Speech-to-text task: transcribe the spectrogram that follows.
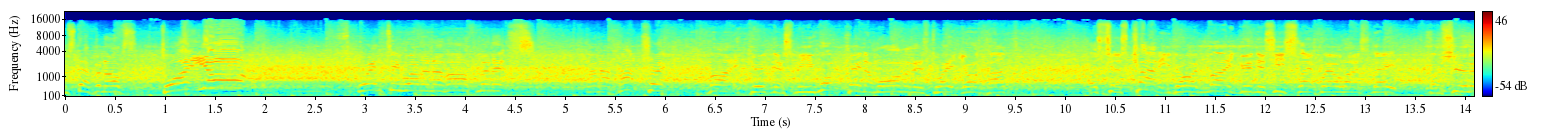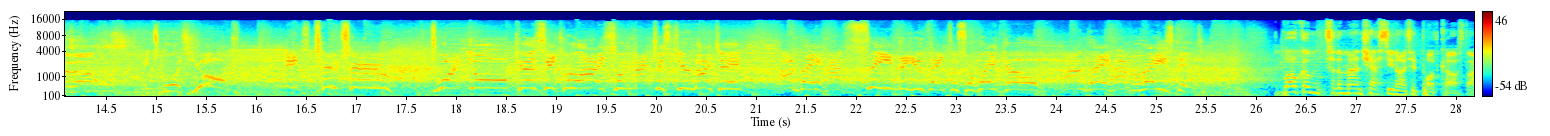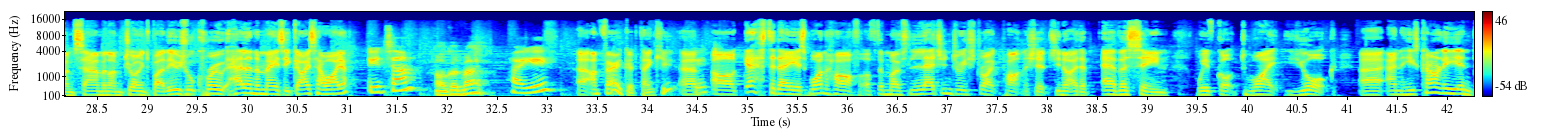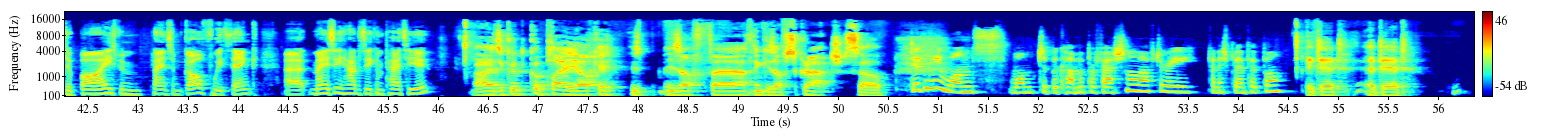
from Stepanovs. Dwight Yorke! 21 and a half minutes and a hat trick. My goodness me, what kind of morning has Dwight Yorke had? It's just carried on. My goodness, he slept well last night. I'm sure of that. It was Yorke! It's 2-2. Dwight Yorke has equalised for Manchester United, and they have seen the Juventus away goal, and they have raised it. Welcome to the Manchester United podcast. I'm Sam and I'm joined by the usual crew, Helen and Maisie. Guys, how are you? Good, Sam. Oh, good, mate. How are you? Uh, I'm very good, thank you. Um, Good. our guest today is one half of the most legendary strike partnerships United have ever seen. We've got Dwight Yorke, uh, and he's currently in Dubai. He's been playing some golf, we think. Uh, Maisie, how does he compare to you? Oh, he's a good good player, Yorkie. He's he's off. Uh, I think he's off scratch. So Didn't he once want to become a professional after he finished playing football? he did. He did.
